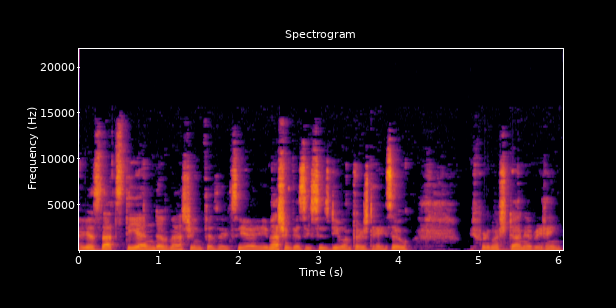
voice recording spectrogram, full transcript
I guess that's the end of Mastering Physics. Yay, Mastering Physics is due on Thursday, so we've pretty much done everything.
